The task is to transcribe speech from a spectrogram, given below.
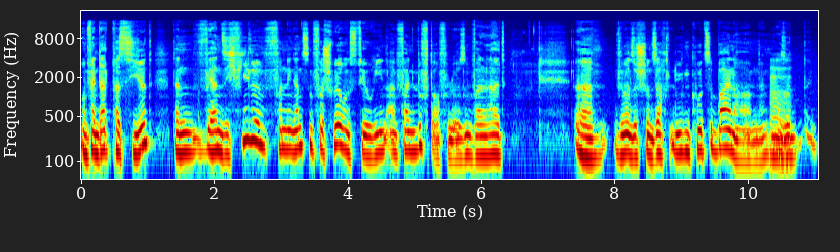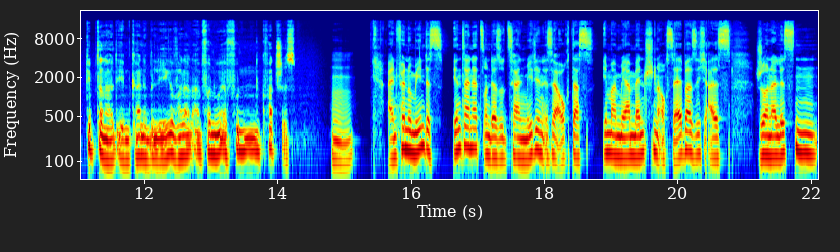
Und wenn das passiert, dann werden sich viele von den ganzen Verschwörungstheorien einfach in Luft auflösen, weil halt, äh, wie man so schon sagt, Lügen kurze Beine haben. Ne? Mhm. Also gibt dann halt eben keine Belege, weil das einfach nur erfunden Quatsch ist. Mhm. Ein Phänomen des Internets und der sozialen Medien ist ja auch, dass immer mehr Menschen auch selber sich als Journalisten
